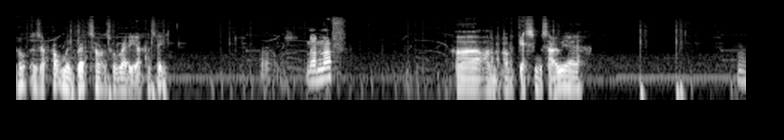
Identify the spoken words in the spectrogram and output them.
Oh, there's a problem with red science already, I can see. Not enough? Uh, I'm, I'm guessing so, yeah. Hmm.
